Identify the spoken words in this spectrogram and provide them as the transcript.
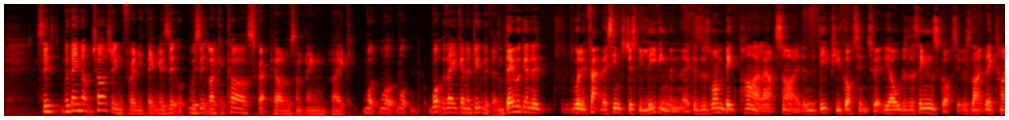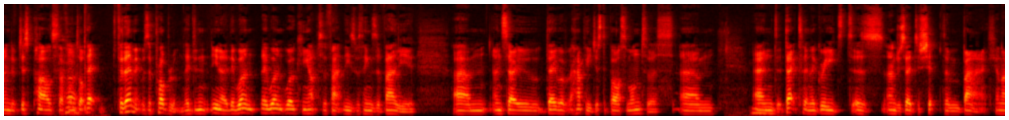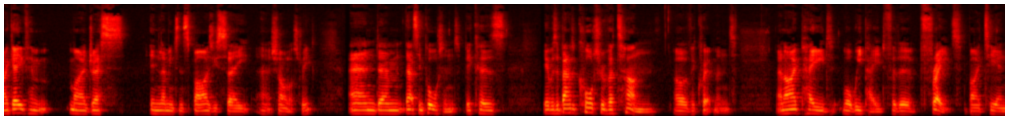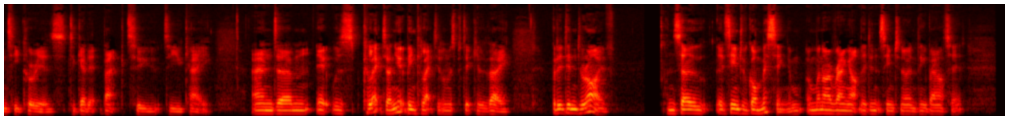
So were they not charging for anything? Is it was it like a car scrapyard or something? Like what what what what were they going to do with them? They were going to well, in fact, they seemed to just be leaving them there because there's one big pile outside, and the deeper you got into it, the older the things got. It was like they kind of just piled stuff huh. on top. They, for them, it was a problem. They didn't, you know, they weren't they weren't woking up to the fact these were things of value, um, and so they were happy just to pass them on to us. Um, Mm. And Declan agreed, as Andrew said, to ship them back. And I gave him my address in Leamington Spa, as you say, uh, Charlotte Street. And um, that's important because it was about a quarter of a ton of equipment. And I paid, well, we paid for the freight by TNT couriers to get it back to, to UK. And um, it was collected. I knew it had been collected on this particular day, but it didn't arrive. And so it seemed to have gone missing. And, and when I rang up, they didn't seem to know anything about it.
